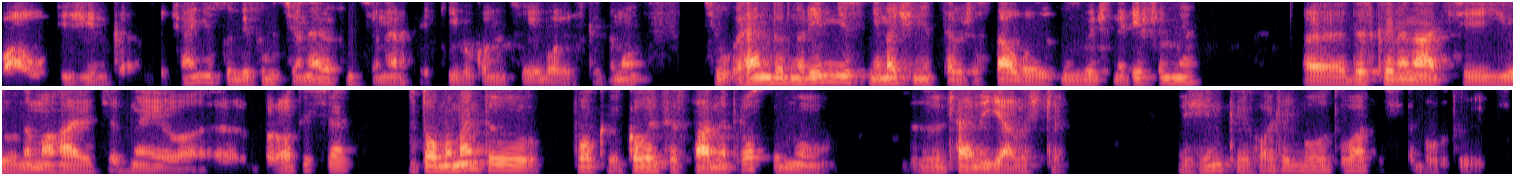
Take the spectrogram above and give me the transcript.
вау, жінка. Звичайні собі функціонери, функціонерки, які виконують свої обов'язки. Тому цю гендерну рівність в Німеччині це вже стало звичне рішення. Е, дискримінацією намагаються з нею е, боротися до того моменту, поки коли це стане просто ну звичайне явище. Жінки хочуть балотуватися, балотуються,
